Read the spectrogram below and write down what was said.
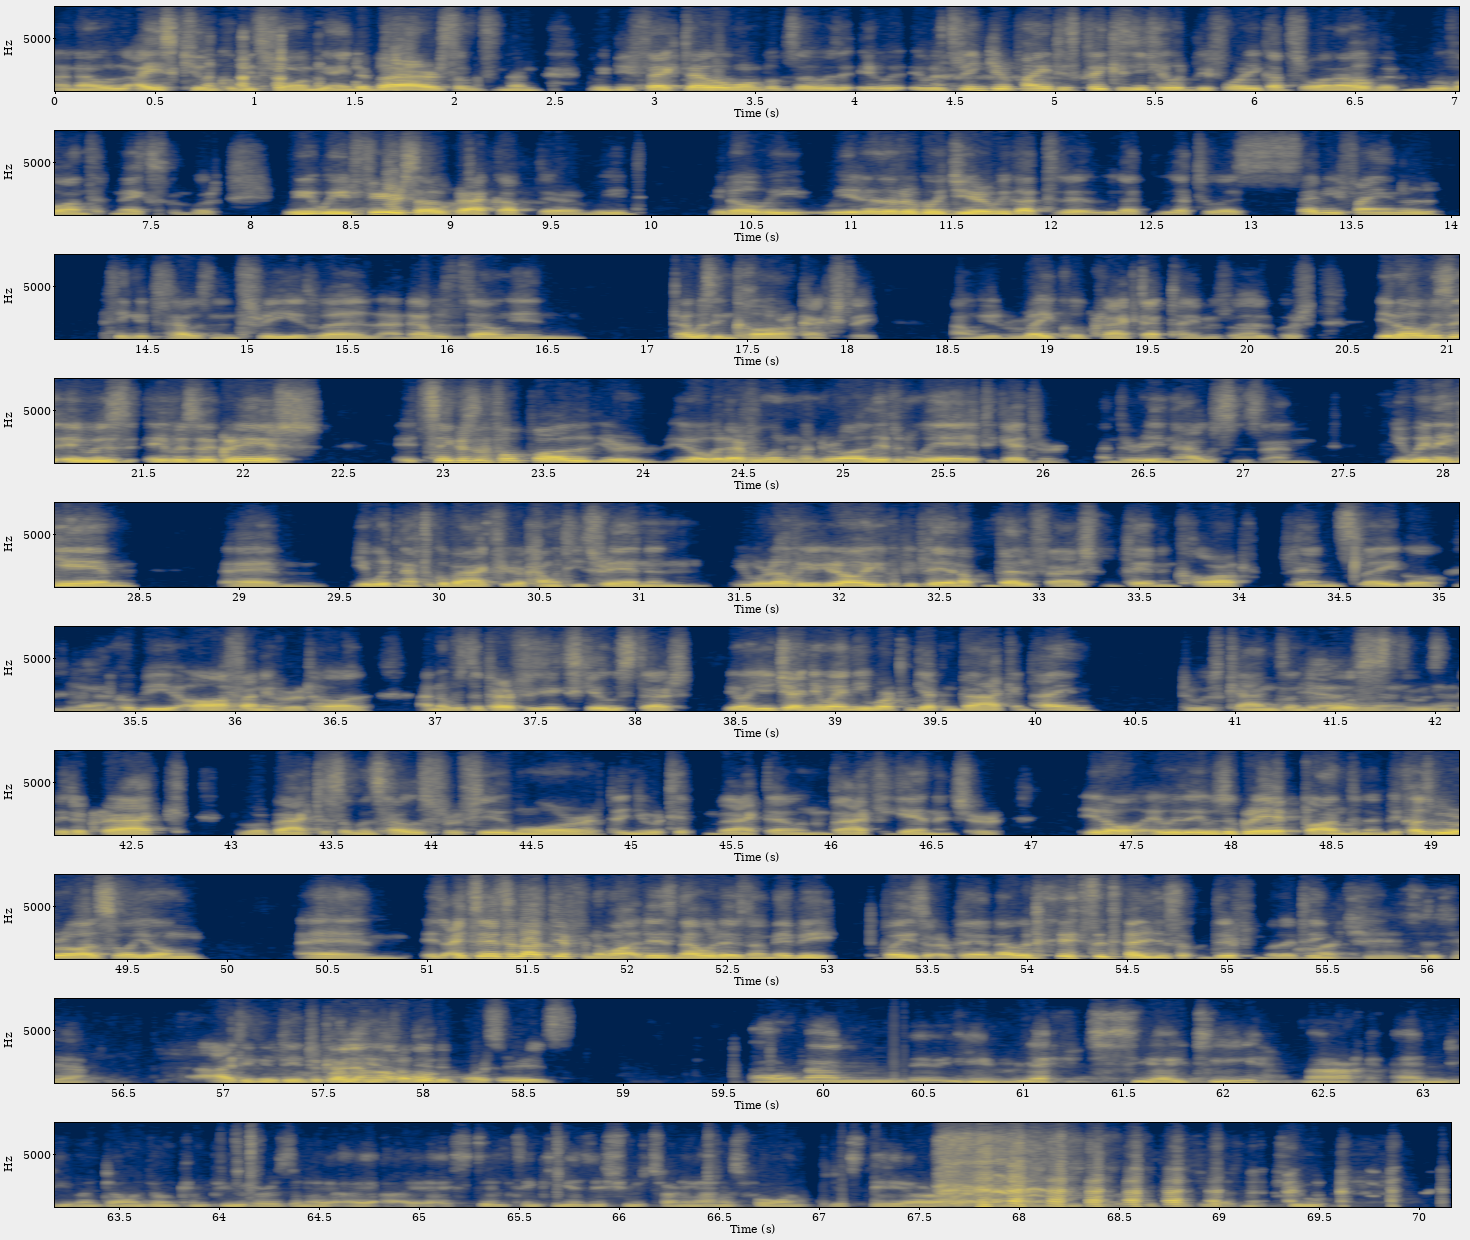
and now ice cube could be thrown behind the bar or something, and we'd be fecked out of one pub. So it was, it it was drink your pint as quick as you could before you got thrown out of it and move on to the next one. But we we'd fierce out crack up there, and we'd you know, we, we had another good year. We got to the, we got we got to a semi final, I think in 2003 as well, and that was down in that was in Cork actually, and we had right good crack that time as well. But you know, it was it was it was a great. It's Sigerson football. You're you know with everyone when they're all living away together and they're in houses and you win a game. Um, you wouldn't have to go back for your county training. You were out here, you know, you could be playing up in Belfast, you could be playing in Cork, playing in Sligo, yeah. you could be off yeah. anywhere at all. And it was the perfect excuse that, you know, you genuinely weren't getting back in time. There was cans on the yeah, bus, there was a bit of crack, you were back to someone's house for a few more, then you were tipping back down and back again. And sure, you know, it was it was a great bonding. And because we were all so young, um, it, I'd say it's a lot different than what it is nowadays. Now, maybe the boys that are playing nowadays to tell you something different, but I think, oh, Jesus, yeah. I think with the intercounty well, is probably a bit more serious our man he left CIT, Mark, and he went down doing computers, and I, I, I still think he has issues turning on his phone to this day or, or because he hasn't a clue.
